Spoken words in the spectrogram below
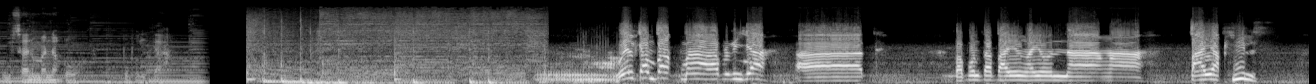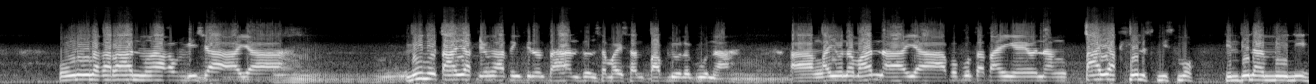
kung saan man ako pupunta. Welcome back mga kaprobinsya. At papunta tayo ngayon ng ah, Tayak Hills. Kung nung nakaraan mga kaprobinsya ay ah, mini Tayak yung ating pinuntahan doon sa may San Pablo, Laguna. Ah, ngayon naman ay ah, papunta tayo ngayon ng Tayak Hills mismo. Hindi na mini,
